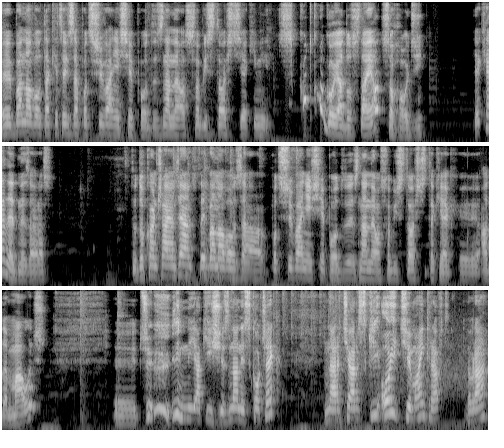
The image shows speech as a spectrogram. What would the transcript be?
y, banował takie coś za podszywanie się pod znane osobistości, jakimi... Skąd kogo ja dostaję? O co chodzi? Jak ja dednę zaraz. To dokończając, ja bym tutaj banował za podszywanie się pod znane osobistości, takie jak y, Adam Małysz. Y, czy inny jakiś znany skoczek narciarski. Ojcie, Minecraft. Dobra,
